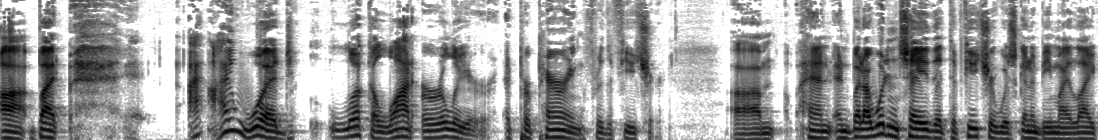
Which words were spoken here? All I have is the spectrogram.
Uh, but I, I would look a lot earlier at preparing for the future. Um, and, and but I wouldn't say that the future was going to be my life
